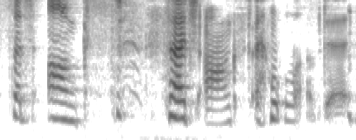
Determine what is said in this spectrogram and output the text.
such angst. such angst. I loved it.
